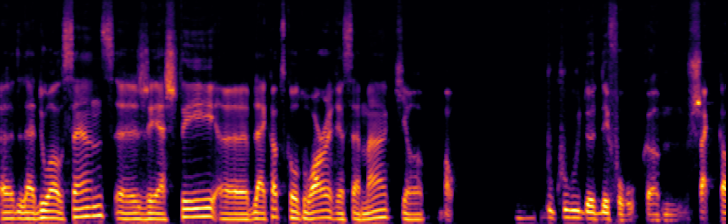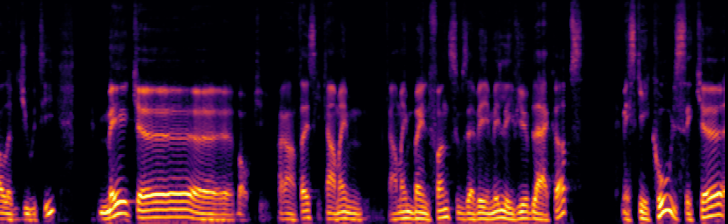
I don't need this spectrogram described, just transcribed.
euh, de la DualSense. J'ai acheté Black Ops Cold War récemment, qui a bon beaucoup de défauts comme chaque Call of Duty, mais que euh, bon, parenthèse qui est quand même quand même bien le fun si vous avez aimé les vieux Black Ops. Mais ce qui est cool, c'est que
